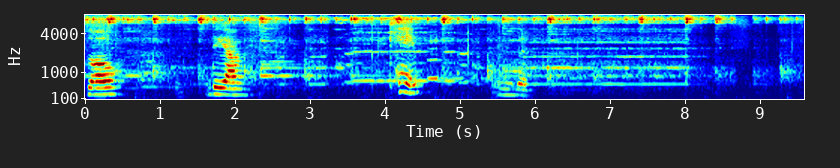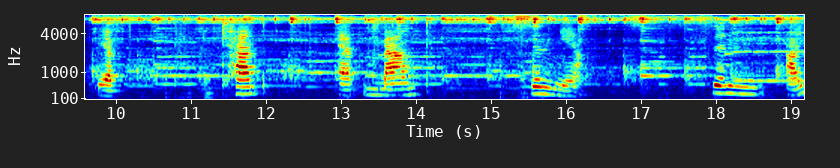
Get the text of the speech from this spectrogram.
So they have came in the they have camped at Mount Sinai. Sinai?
